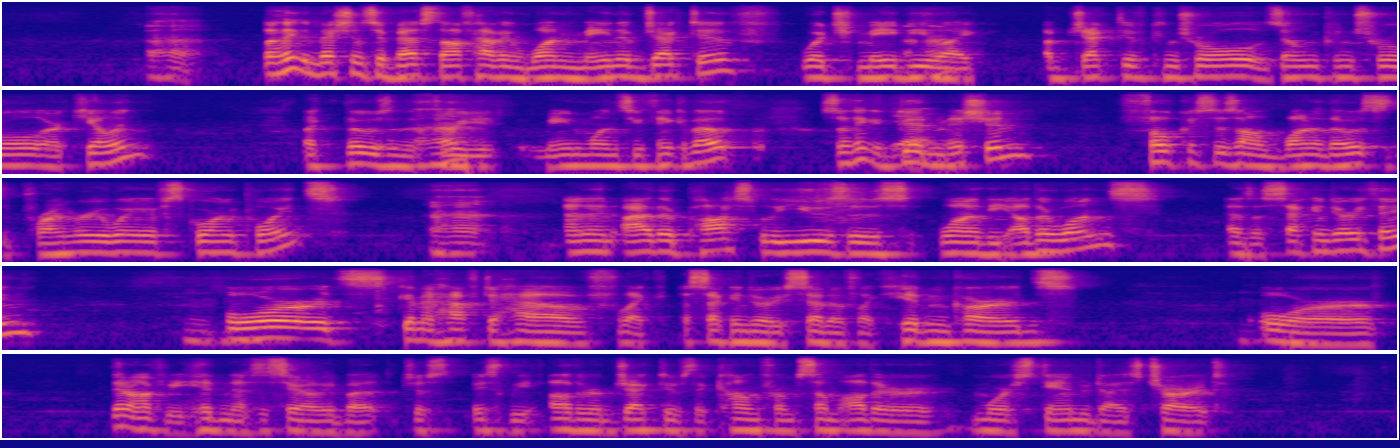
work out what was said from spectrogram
Uh-huh. I think the missions are best off having one main objective, which may be Uh-huh. like objective control, zone control, or killing. Like those are the Uh-huh. three main ones you think about. So I think a good mission focuses on one of those as the primary way of scoring points, Uh-huh. and then either possibly uses one of the other ones as a secondary thing, Mhm. or it's gonna have to have like a secondary set of like hidden cards, or they don't have to be hidden necessarily, but just basically other objectives that come from some other more standardized chart.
